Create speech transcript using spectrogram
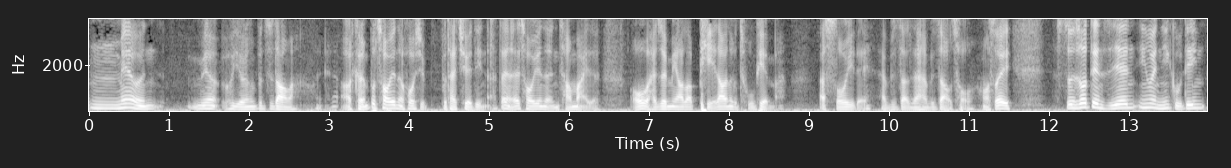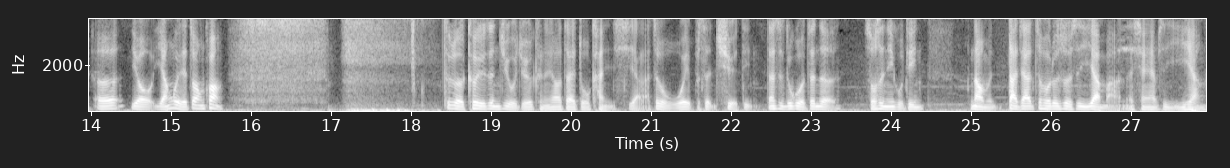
嗯没有人没有有人不知道吗？啊，可能不抽烟的或许不太确定啊，但有在抽烟的人常买的，偶尔还是会瞄到瞥到那个图片嘛。啊，所以嘞，还不是照，还不是照抽哦。所以，所以说电子烟因为尼古丁而有阳痿的状况，这个科学证据我觉得可能要再多看一下啦。这个我也不是很确定。但是如果真的说是尼古丁，那我们大家最后论述是一样嘛？那现在还不是一样？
